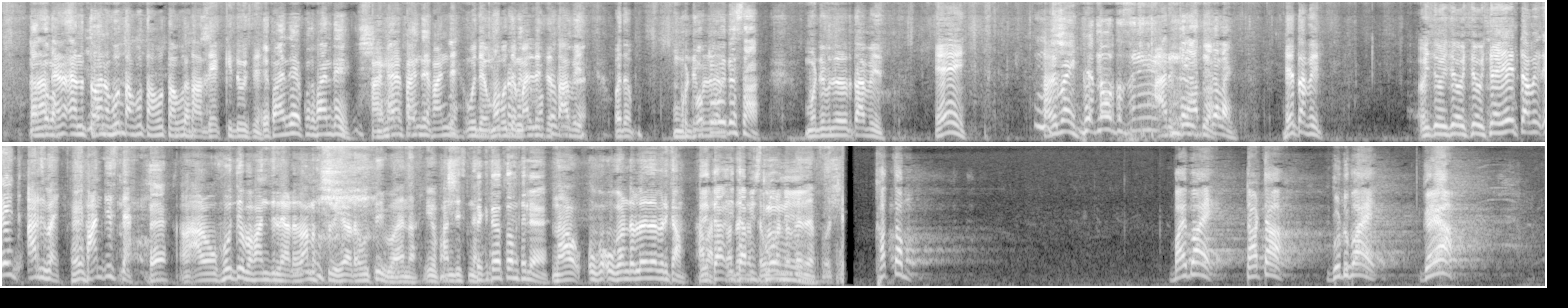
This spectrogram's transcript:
তোন হোতা হোতা হোতা হোতা দেখ কি দইছে এ ফাইন দে কত ফাইন দে ফাইন দে ফাইন দে ফাইন দে ওদে ওদে মারলে তাবে ওদে মোটে মোটে ওদে সা মোটে মোটে তাবে এই তাবে ভাই বেদনা করতেছি আর কি এ তাবে ওই যে ওই যে ওই যে ওই যে এই তাবে এই আর ভাই ফান দিস না আর হতে বা ফান দিলে আর জানো তুই আর হতে বা না এ ফান দিস না দেখতে তো তাহলে না ওখানটা লয়ে যাবে কাম এটা এটা বিসলো নি খতম bye bye tata good bye Gaya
